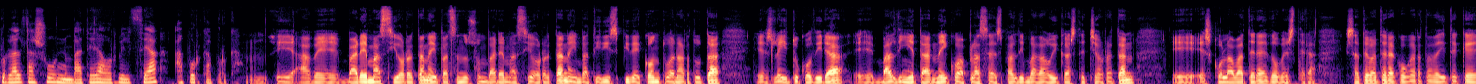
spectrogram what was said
pluraltasun batera hurbiltzea apurka-apurka. Mm, e, abe, baremazio horretan, aipatzen duzun baremazio horretan, hainbat irizpide kontuan hartuta, esleituko dira, e, baldin eta nahikoa plaza espaldin badago ikastetxe horretan, e, eskola batera edo bestera. Esate baterako gerta daiteke,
